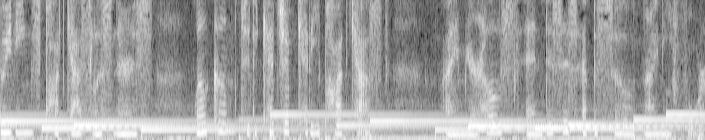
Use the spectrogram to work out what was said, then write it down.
podcast listeners. Welcome to the Ketchup Kitty podcast. I am your host, and this is episode 94.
